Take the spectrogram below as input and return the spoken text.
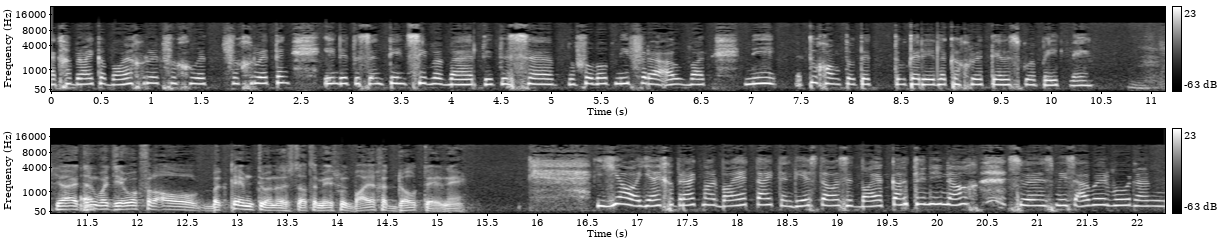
ek gebruik 'n baie groot vergroot vergroting en dit is intensiewe werk. Dit is uh, byvoorbeeld nie vir 'n ou wat nie toegang tot dit tot 'n redelike groot teleskoop het nie. Ja ek dink wat jy ook veral beklemtoon is dat 'n mens moet baie geduld hê nê Ja, jy gebruik maar baie tyd en deesdae is dit baie koud in die nag. So as mens ouer word dan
